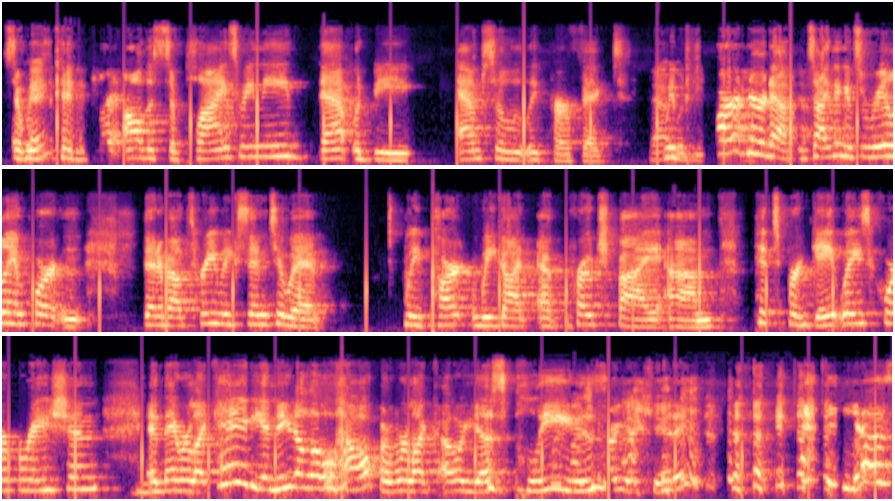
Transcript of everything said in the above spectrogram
so we could get all the supplies we need, that would be absolutely perfect. That we partnered up. so I think it's really important that about three weeks into it, we part we got approached by um, Pittsburgh Gateways Corporation, and they were like, "Hey, do you need a little help?" And we're like, "Oh yes, please." Are you kidding? yes.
